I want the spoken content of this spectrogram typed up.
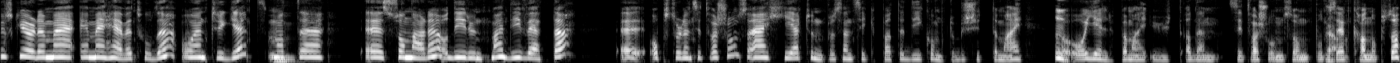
hun skal gjøre det med, med hevet hode og en trygghet om at eh, eh, sånn er det, og de rundt meg, de vet det. Eh, oppstår det en situasjon, så er jeg helt 100 sikker på at de kommer til å beskytte meg Mm. og, og hjelpe meg ut av den situasjonen som potensielt kan oppstå.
